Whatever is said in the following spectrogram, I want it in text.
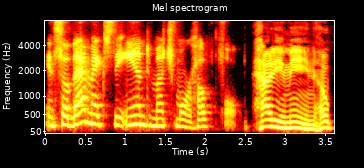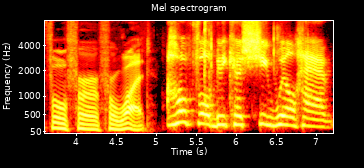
And so that makes the end much more hopeful. How do you mean hopeful for for what? Hopeful because she will have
